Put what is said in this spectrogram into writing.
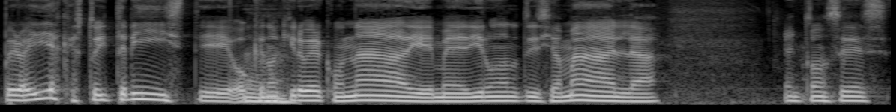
pero hay días que estoy triste o que no Ah. quiero ver con nadie, me dieron una noticia mala. Entonces,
